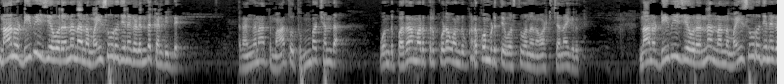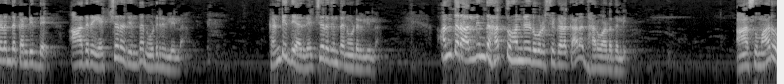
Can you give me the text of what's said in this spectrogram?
ನಾನು ಡಿ ವಿ ಜಿ ಅವರನ್ನು ನನ್ನ ಮೈಸೂರು ದಿನಗಳಿಂದ ಕಂಡಿದ್ದೆ. ರಂಗನಾಥ್ ಮಾತು ತುಂಬಾ ಚಂದ. ಒಂದು ಪದ ಮರೆತರು ಕೂಡ ಒಂದು ಕಳ್ಕೊಂಡ್ಬಿಡುತ್ತೆ ವಸ್ತುವನ್ನು ನಾವು ಅಷ್ಟು ಚೆನ್ನಾಗಿರುತ್ತೆ. ನಾನು ಡಿ ವಿ ಜಿ ಅವರನ್ನ ನನ್ನ ಮೈಸೂರು ದಿನಗಳಿಂದ ಕಂಡಿದ್ದೆ, ಆದರೆ ಎಚ್ಚರದಿಂದ ನೋಡಿರಲಿಲ್ಲ. ಕಂಡಿದ್ದೆ, ಆದರೆ ಎಚ್ಚರದಿಂದ ನೋಡಿರಲಿಲ್ಲ. ಅಂತರ ಅಲ್ಲಿಂದ ಹತ್ತು ಹನ್ನೆರಡು ವರ್ಷಗಳ ಕಾಲ ಧಾರವಾಡದಲ್ಲಿ. ಆ ಸುಮಾರು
